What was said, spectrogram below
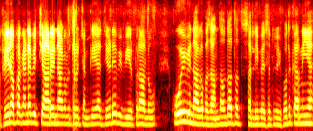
ਫਿਰ ਆਪਾਂ ਕਹਿੰਦੇ ਵੀ ਚਾਰੇ ਨਗ ਮਿੱਤਰੋ ਚੰਗੇ ਆ ਜਿਹੜੇ ਵੀ ਵੀਰ ਭਰਾ ਨੂੰ ਕੋਈ ਵੀ ਨਗ ਪਸੰਦ ਆਉਂਦਾ ਤਾਂ ਤਸੱਲੀ ਵੈਸੇ ਤੁਸੀਂ ਖੁਦ ਕਰਨੀ ਹੈ।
